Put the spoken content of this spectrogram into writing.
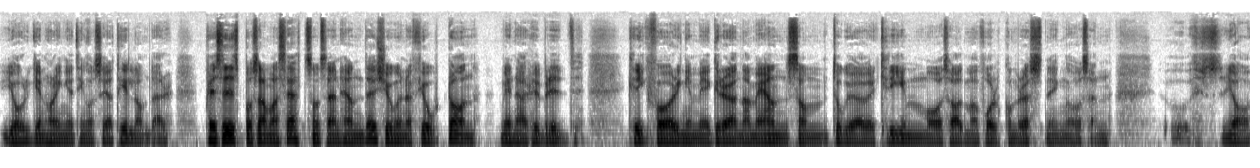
Georgien har ingenting att säga till om där. Precis på samma sätt som sen hände 2014 med den här hybridkrigföringen med gröna män som tog över Krim och så hade man folkomröstning och sen ja,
